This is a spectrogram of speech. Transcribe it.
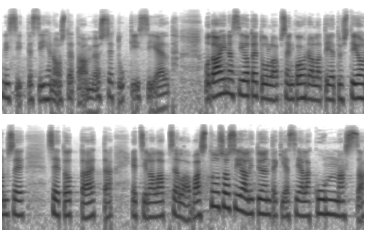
niin sitten siihen ostetaan myös se tuki sieltä. Mutta aina sijoitetun lapsen kohdalla tietysti on se, se totta, että, että sillä lapsella on vastuu sosiaalityöntekijä siellä kunnassa,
